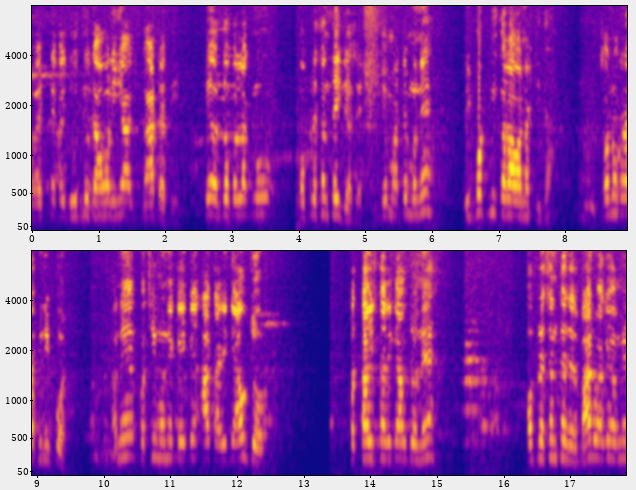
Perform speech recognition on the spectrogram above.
વાઈફને કંઈ દૂધનું ધાવણ અહીંયા ગાંઠ હતી. એ અડધો કલાકનું ઓપરેશન થઈ જશે. એ માટે મને રિપોર્ટ બી કરાવવાના કીધા. સોનોગ્રાફી રિપોર્ટ અને પછી મને કહે કે આ તારીખે આવજો. સત્તાવીસ તારીખે આવજો ને ઓપરેશન થશે. બાર વાગે અમે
